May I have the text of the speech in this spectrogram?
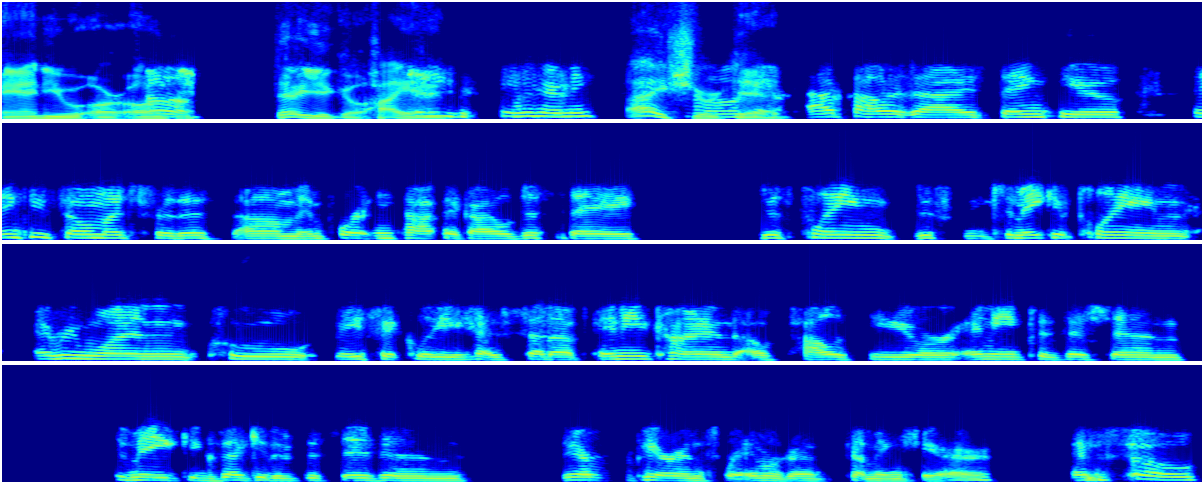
And you are on. Oh. There you go. Hi, Ann. Can you hear me? I sure oh, okay. did. I apologize. Thank you. Thank you so much for this um, important topic. I will just say, just plain, just to make it plain, everyone who basically has set up any kind of policy or any position to make executive decisions, their parents were immigrants coming here. And so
